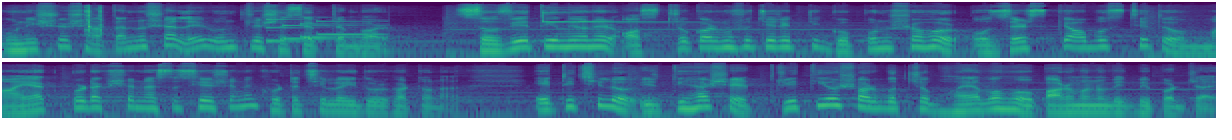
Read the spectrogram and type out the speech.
উনিশশো সাতান্ন সালের উনত্রিশে সেপ্টেম্বর সোভিয়েত ইউনিয়নের অস্ত্র কর্মসূচির একটি গোপন শহর ওজের্সকে অবস্থিত মায়াক প্রোডাকশন অ্যাসোসিয়েশনে ঘটেছিল এই দুর্ঘটনা। এটি ছিল ইতিহাসের তৃতীয় সর্বোচ্চ ভয়াবহ পারমাণবিক বিপর্যয়।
